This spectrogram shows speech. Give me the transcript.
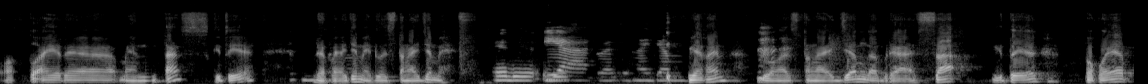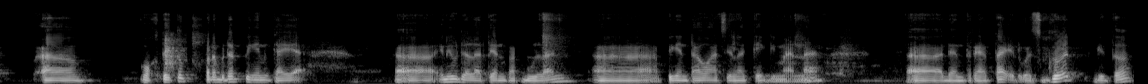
waktu akhirnya mentas gitu ya, berapa aja ya? Dua setengah jam ya? Iya, dua setengah jam. Iya kan? Dua setengah jam nggak berasa gitu ya. Pokoknya uh, waktu itu benar-benar pingin kayak uh, ini udah latihan 4 bulan, uh, pingin tahu hasilnya kayak gimana, uh, dan ternyata it was good gitu.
